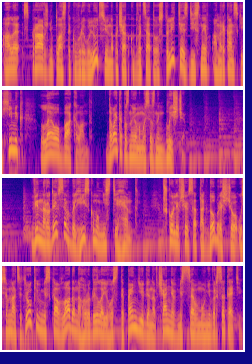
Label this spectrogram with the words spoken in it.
Але справжню пластикову революцію на початку ХХ століття здійснив американський хімік Лео Бакеланд. Давайте познайомимося з ним ближче. Він народився в бельгійському місті Гент. В школі вчився так добре, що у 17 років міська влада нагородила його стипендію для навчання в місцевому університеті.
